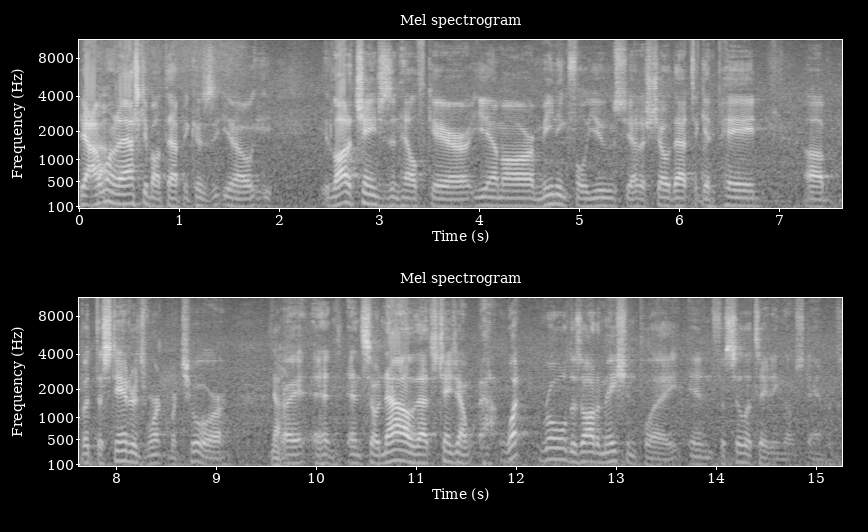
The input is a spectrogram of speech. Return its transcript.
Yeah, I wanted to ask you about that because, you know, a lot of changes in healthcare, EMR, meaningful use, you had to show that to get paid, uh, but the standards weren't mature, No. right? And, and so now that's changing. What role does automation play in facilitating those standards?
